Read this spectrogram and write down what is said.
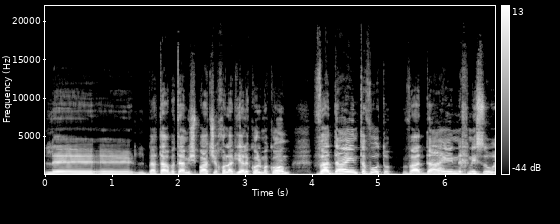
ל... אה, באתר בתי המשפט שיכול להגיע לכל מקום ועדיין תבעו אותו ועדיין הכניסו,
